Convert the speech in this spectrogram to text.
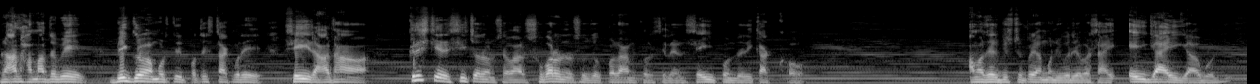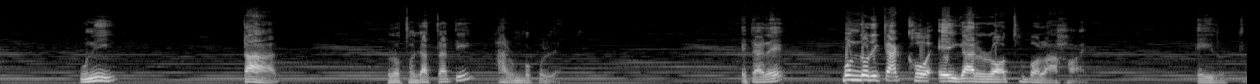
রাধা মাধবের বিগ্রহ মূর্তির প্রতিষ্ঠা করে সেই রাধা কৃষ্ণের শ্রীচরণ সেবার সুবর্ণ সুযোগ প্রদান করেছিলেন সেই পণ্ডরীকাক্ষ আমাদের বিষ্ণুপ্রিয়া মণিপুরের ভাষায় এই গা এই গা বলি। উনি তার রথযাত্রাটি আরম্ভ করলেন। এটারে পণ্ডরীকাক্ষ এই গার রথ বলা হয়। এই রথটি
